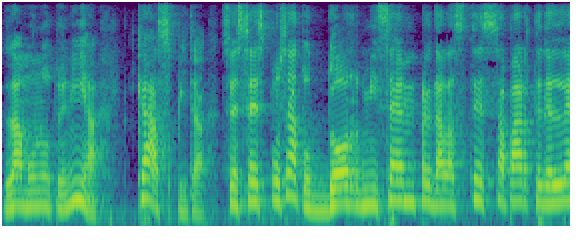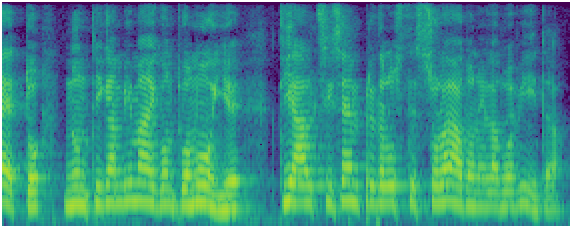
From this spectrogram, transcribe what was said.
la monotonia. Caspita, se sei sposato dormi sempre dalla stessa parte del letto, non ti cambi mai con tua moglie, ti alzi sempre dallo stesso lato nella tua vita.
